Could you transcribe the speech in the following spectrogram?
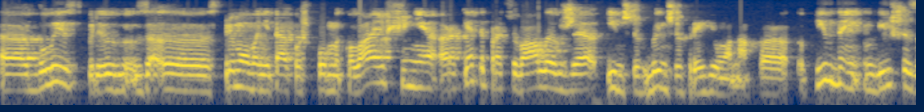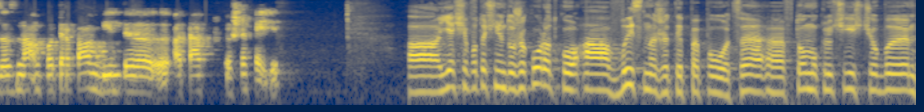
Е, Були спр- спрямовані також по Миколаївщині. Ракети працювали вже інших в інших регіонах. Південь більше зазнав потерпав від атак шахедів. Я ще поточню дуже коротко. А виснажити ППО це е, в тому ключі, щоб, е,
